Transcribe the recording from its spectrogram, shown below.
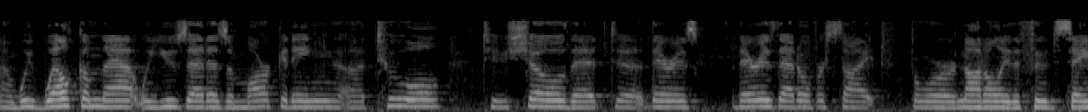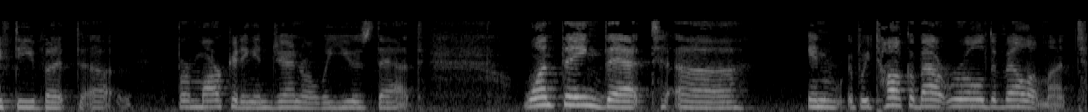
Uh, We welcome that, we use that as a marketing uh, tool to show that uh, there is, there is that oversight for not only the food safety, but uh, for marketing in general, we use that. One thing that, uh, in, if we talk about rural development,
